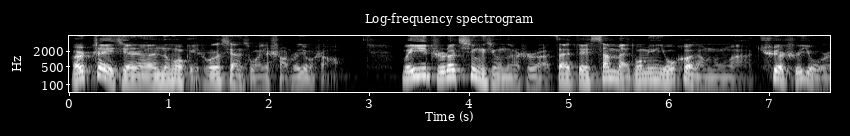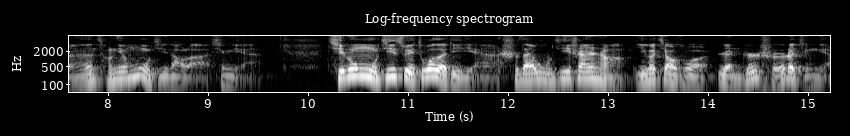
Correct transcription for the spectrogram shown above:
而这些人能够给出的线索也少之又少。唯一值得庆幸的是，在这三百多名游客当中啊，确实有人曾经目击到了星野。其中目击最多的地点是在雾基山上一个叫做忍之池的景点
